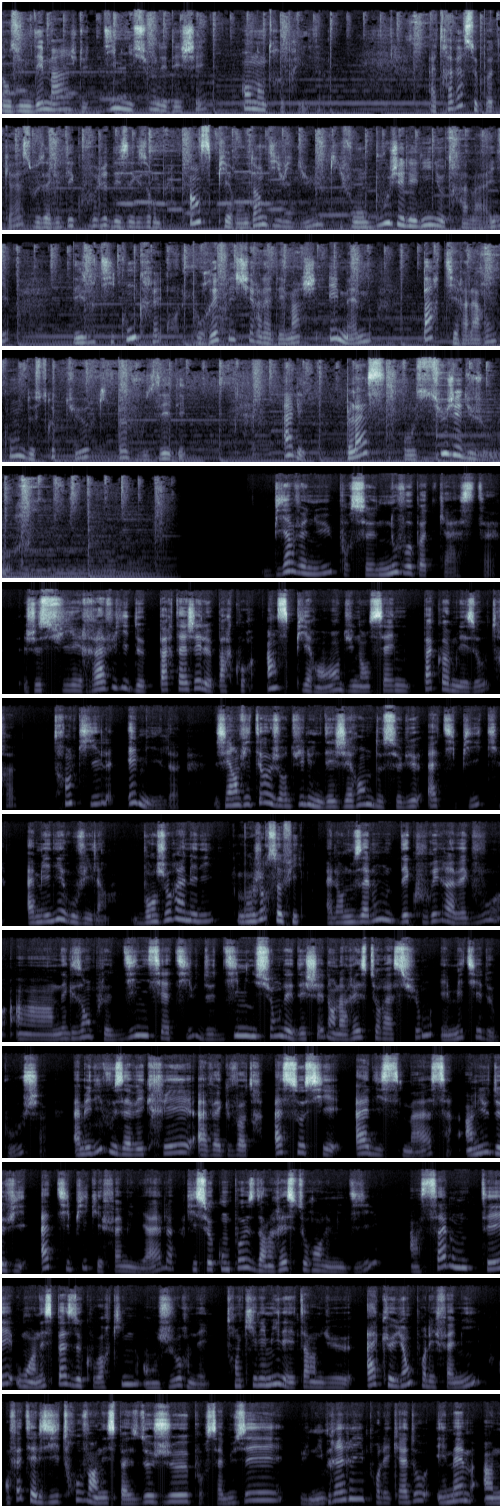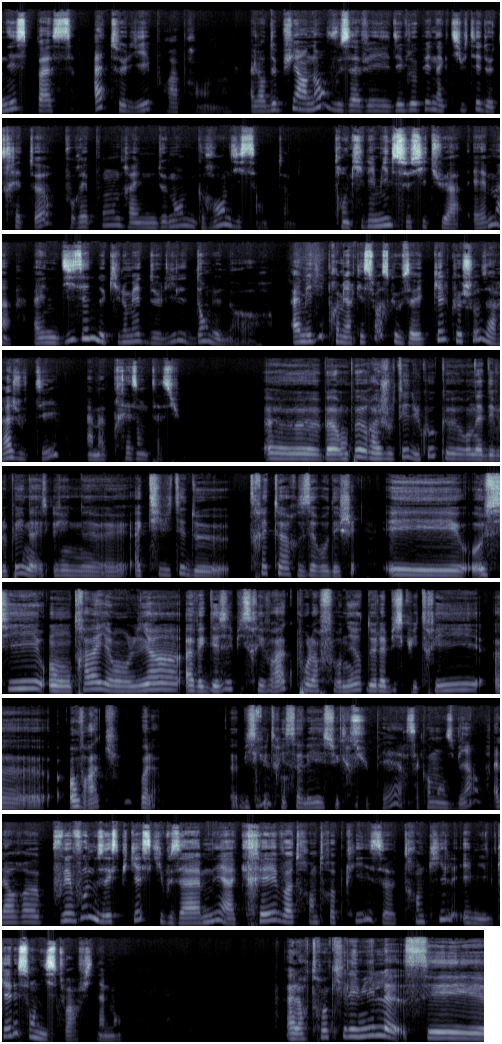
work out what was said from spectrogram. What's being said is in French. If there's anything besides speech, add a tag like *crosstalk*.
dans une démarche de diminution des déchets en entreprise. À travers ce podcast, vous allez découvrir des exemples inspirants d'individus qui font bouger les lignes au travail, des outils concrets pour réfléchir à la démarche et même partir à la rencontre de structures qui peuvent vous aider. Allez, place au sujet du jour. Bienvenue pour ce nouveau podcast. Je suis ravie de partager le parcours inspirant d'une enseigne pas comme les autres, Tranquille Émile. J'ai invité aujourd'hui l'une des gérantes de ce lieu atypique, Amélie Rouvillain. Bonjour Amélie. Bonjour Sophie. Alors nous allons découvrir avec vous un exemple d'initiative de diminution des déchets dans la restauration et métiers de bouche. Amélie, vous avez créé avec votre associé Alice Mass un lieu de vie atypique et familial qui se compose d'un restaurant le midi, un salon de thé ou un espace de coworking en journée. Tranquille Émile est un lieu accueillant pour les familles. En fait, elles y trouvent un espace de jeu pour s'amuser, une librairie pour les cadeaux et même un espace atelier pour apprendre. Alors depuis un an, vous avez développé une activité de traiteur pour répondre à une demande grandissante. Tranquille Émile se situe à M, à une dizaine de kilomètres de l'île dans le nord. Amélie, première question, est-ce que vous avez quelque chose à rajouter à ma présentation? Euh, bah, on peut rajouter du coup qu'on a développé une, une euh, activité de traiteur zéro déchet. Et aussi, on travaille en lien avec des épiceries vrac pour leur fournir de la biscuiterie euh, en vrac. Voilà. Biscuiterie salée et sucrée. Super, ça commence bien. Alors, pouvez-vous nous expliquer ce qui vous a amené à créer votre entreprise Tranquille Émile? Quelle est son histoire finalement? Alors Tranquille Émile, c'est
